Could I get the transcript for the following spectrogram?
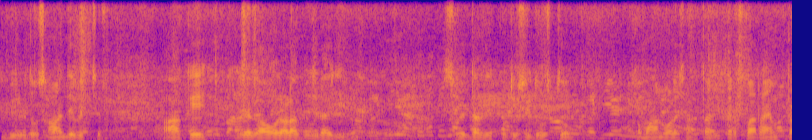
ਭੀੜ ਤੋਂ ਸਾਂਝ ਦੇ ਵਿੱਚ ਆ ਕੇ ਇਹ ਗਾਉਲ ਵਾਲਾ ਭੀੜ ਆ ਜੀ। ਸੋ ਇੱਧਰ ਦੇਖੋ ਤੁਸੀਂ ਦੋਸਤੋ, ਕਮਾਨ ਵਾਲੇ ਸੰਤਾਂ ਦੀ ਕਿਰਪਾ, ਰਹਿਮਤ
